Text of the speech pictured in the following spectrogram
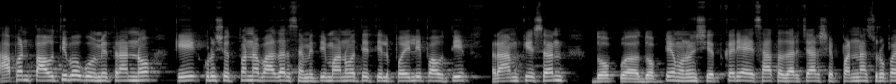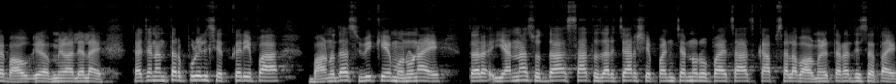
आपण पावती बघू मित्रांनो की कृषी उत्पन्न बाजार समिती मानवत येथील पहिली पावती रामकिसन दोप दोपटे म्हणून शेतकरी आहे. सात हजार चारशे पन्नास रुपये भाव गे मिळालेला आहे. त्याच्यानंतर पुढील शेतकरी पहा भानुदास विखे म्हणून आहे. तर यांनासुद्धा सात हजार चारशे पंच्याण्णव रुपयाचा आज कापसाला भाव मिळताना दिसत आहे.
